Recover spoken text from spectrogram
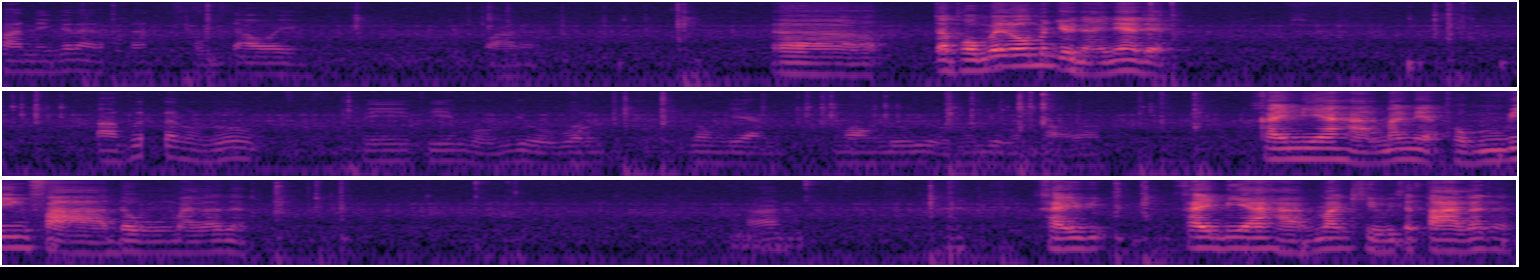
ฟันเองก็ได้นะ ผมจะเอาเองขวานอะ เอ่อ แต่ผมไม่รู้มันอยู่ไหนเนี่ยเด็กอ่าเพื่อนผมรู้มีทีมผมอยู่บนโรงเรียนมองดูอยู่มันอยู่บนเขาอะใครมีอาหารบ้างเนี่ย ผมวิ่งฝ่าดงมาแล้วเนี่ยนะใครใครมีอาหารบ้างขิวจะตายแล้วเนี่ย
